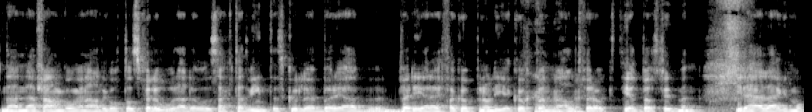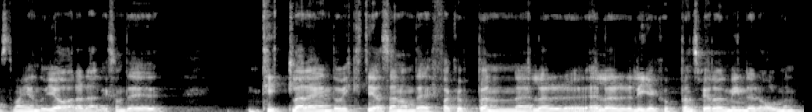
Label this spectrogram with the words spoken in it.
när, när framgångarna hade gått oss förlorade och sagt att vi inte skulle börja värdera FA-cupen och ligacupen allt för högt helt plötsligt. Men i det här läget måste man ju ändå göra det. Liksom. det titlar är ändå viktiga. Sen om det är FA-cupen eller, eller ligacupen spelar väl mindre roll. Men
